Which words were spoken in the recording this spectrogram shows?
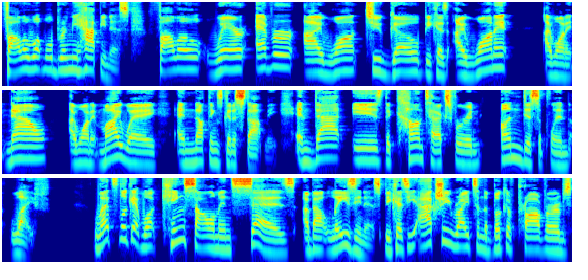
Follow what will bring me happiness. Follow wherever I want to go because I want it. I want it now. I want it my way and nothing's going to stop me. And that is the context for an undisciplined life. Let's look at what King Solomon says about laziness because he actually writes in the book of Proverbs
